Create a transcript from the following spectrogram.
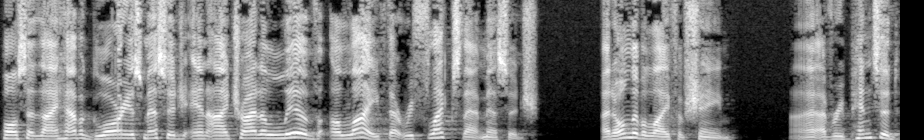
Paul says, I have a glorious message and I try to live a life that reflects that message. I don't live a life of shame. I've repented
